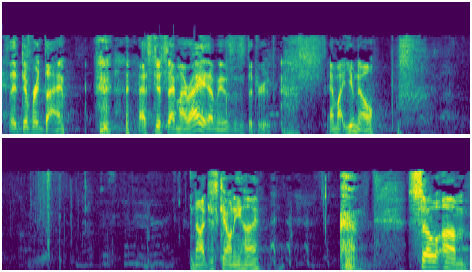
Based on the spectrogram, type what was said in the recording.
it's a different time. That's just, am I right? I mean, this is the truth. Am I, you know. Not just County High. So, um,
